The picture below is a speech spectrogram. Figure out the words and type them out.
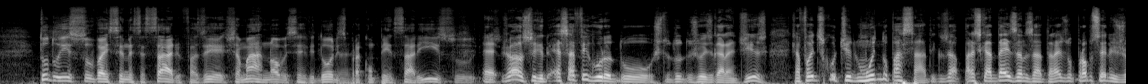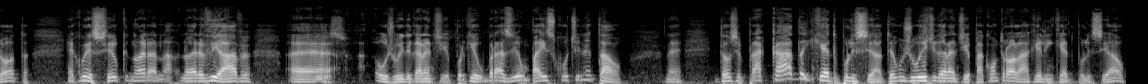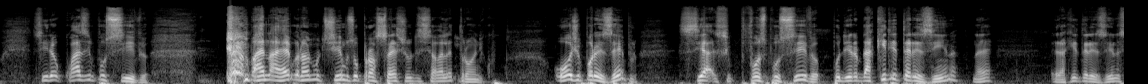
Tudo isso vai ser necessário? Fazer, chamar novos servidores é. para compensar isso? É, João, é o seguinte, essa figura do Instituto do Juiz de Garantias já foi discutido muito no passado. Já, parece que há 10 anos atrás o próprio CNJ reconheceu que não era, não era viável é, o juiz de garantia. Porque o Brasil é um país continental. Né? Então, se para cada inquérito policial ter um juiz de garantia para controlar aquele inquérito policial, seria quase impossível. Mas na época nós não tínhamos o processo judicial eletrônico. Hoje, por exemplo, se, se fosse possível, poderia, daqui de Teresina, né? Daqui de Teresina,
